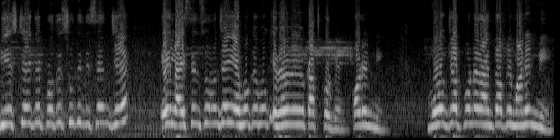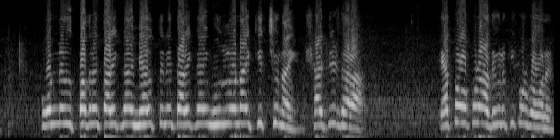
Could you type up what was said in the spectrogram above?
বিএসটিআই তে প্রতিশ্রুতি দিচ্ছেন যে এই লাইসেন্স অনুযায়ী এমুক এমুক এভাবে কাজ করবেন। করেননি। মোড়কজাত পণ্যের আইন তো আপনি মানেননি। পণ্যের উৎপাদনের তারিখ নাই, মেয়াদ উত্তীর্ণের তারিখ নাই, মূল্য নাই, কিচ্ছু নাই। সাঁত্রিশ ধারা। এত অপরাধ এগুলো কি করব বলেন?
